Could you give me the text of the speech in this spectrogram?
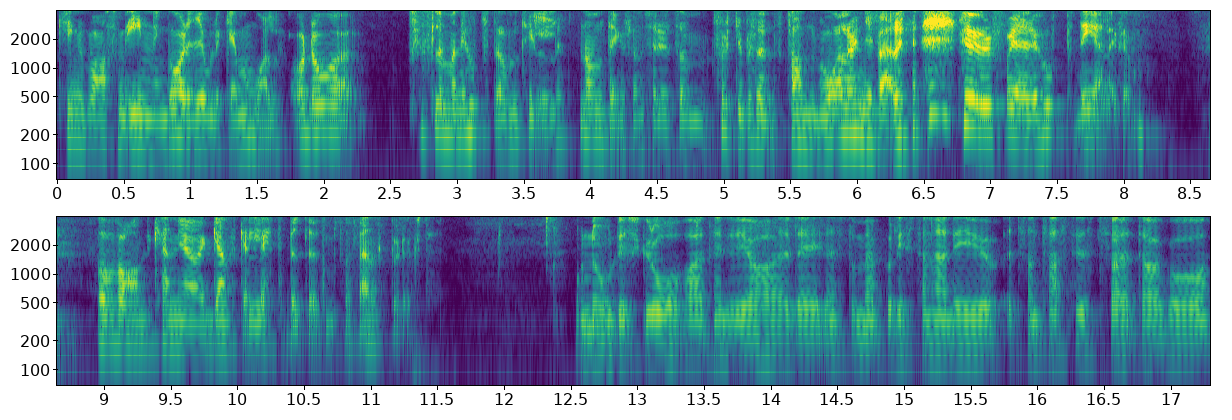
kring vad som ingår i olika mål. Och då pusslar man ihop dem till någonting som ser ut som 40% spannmål ungefär. Hur får jag ihop det liksom? Och vad kan jag ganska lätt byta ut mot en svensk produkt? Och Nordisk råvara tänkte vi, den står med på listan här. Det är ju ett fantastiskt företag och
